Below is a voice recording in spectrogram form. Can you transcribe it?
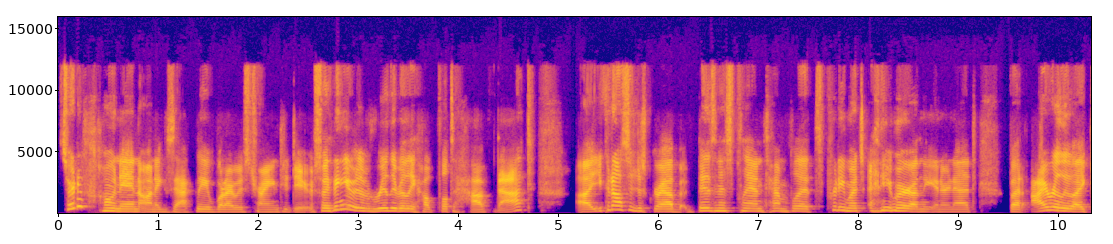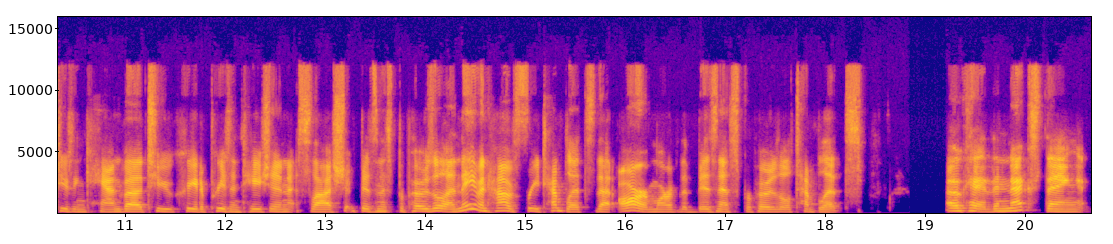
sort of hone in on exactly what I was trying to do. So I think it was really, really helpful to have that. Uh, you can also just grab business plan templates pretty much anywhere on the internet. But I really liked using Canva to create a presentation slash business proposal. And they even have free templates that are more of the business proposal templates. Okay, the next thing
